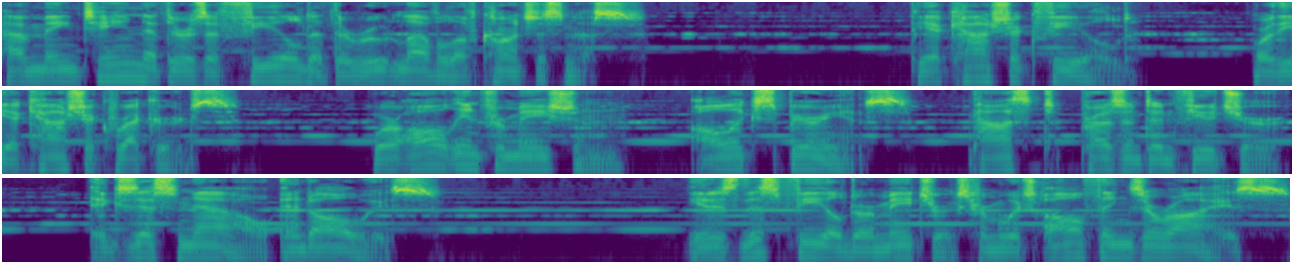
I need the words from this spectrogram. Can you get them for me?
have maintained that there is a field at the root level of consciousness. The Akashic field, or the Akashic records, where all information, all experience, past, present, and future, exists now and always. It is this field or matrix from which all things arise,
